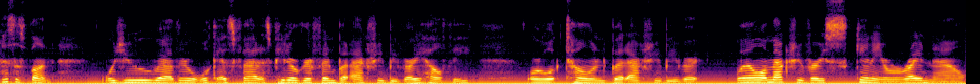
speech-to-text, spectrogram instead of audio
This is fun. Would you rather look as fat as Peter Griffin but actually be very healthy, or look toned but actually be very well, I'm actually very skinny right now,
